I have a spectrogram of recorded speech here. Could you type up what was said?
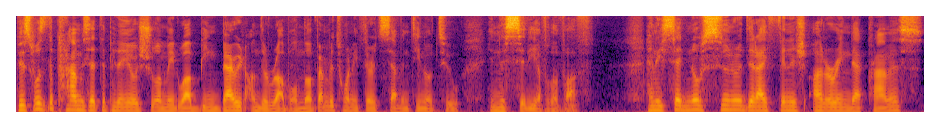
This was the promise that the Pnei Yehoshua made while being buried under rubble, November 23rd, 1702, in the city of Lvov. And he said, No sooner did I finish uttering that promise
